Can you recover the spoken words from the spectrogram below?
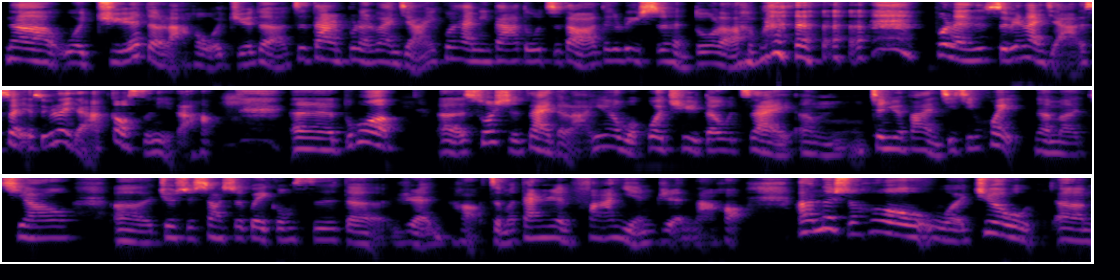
那我觉得啦哈，我觉得这当然不能乱讲，因为郭台铭大家都知道啊，这个律师很多了，不能随便乱讲，随随便乱讲，告死你的哈。呃，不过。呃，说实在的啦，因为我过去都在嗯证券发展基金会，那么教呃就是上市贵公司的人哈，怎么担任发言人呐哈啊，那时候我就嗯，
